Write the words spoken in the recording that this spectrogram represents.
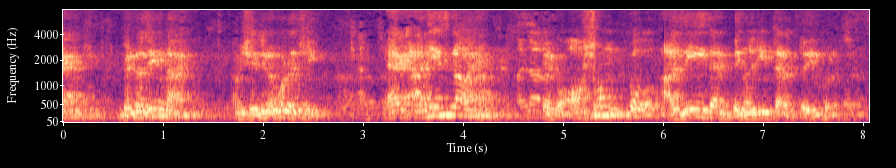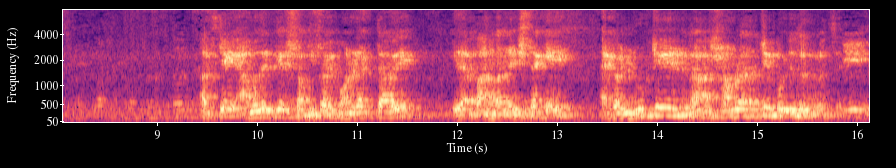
এক বেনজির নয় আমি সেদিনও বলেছি এক আজিজ নয় এরকম অসংখ্য আজিজ আর বেনজির তারা তৈরি করেছে। আজকে আমাদেরকে সবসময় মনে রাখতে হবে এরা বাংলাদেশটাকে একটা লুটের রা- সাম্রাজ্যে পরিণত করেছে।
